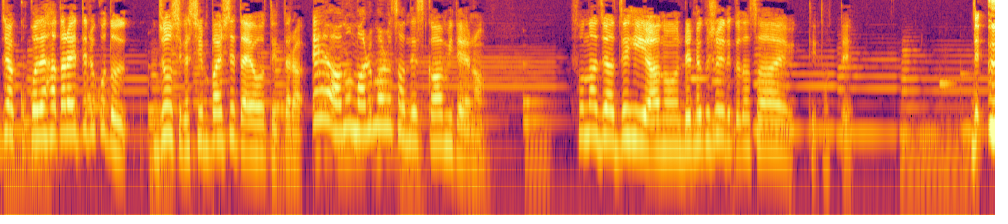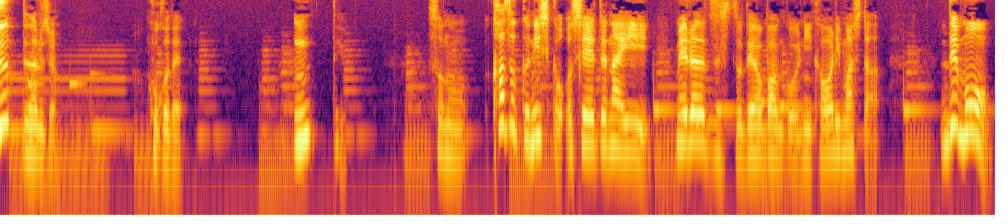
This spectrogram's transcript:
じゃあここで働いてること上司が心配してたよって言ったら「えあのまるさんですか?」みたいな「そんなじゃあぜひあの連絡しといてください」ってなって。で「うん?」ってなるじゃんここで「ん?」っていうその家族にしか教えてないメールアドレスと電話番号に変わりましたでも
